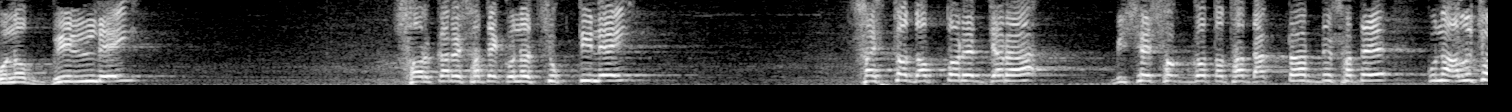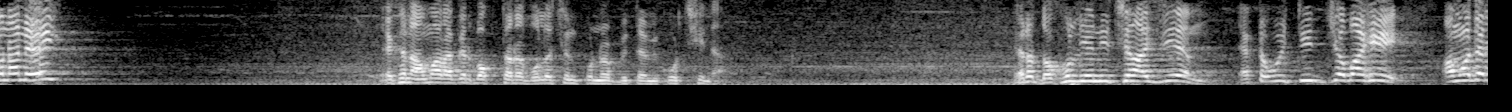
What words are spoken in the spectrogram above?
কোনো বিল নেই, সরকারের সাথে কোনো চুক্তি নেই। স্বাস্থ্য দপ্তরের যারা বিশেষজ্ঞ তথা ডাক্তারদের সাথে কোনো আলোচনা নেই। এখানে আমার আগের বক্তারা বলেছেন, পুনরাবৃত্তি আমি করছি না। এরা দখল নিয়ে নিচ্ছে আইজিএম। একটা ঐতিহ্যবাহী, আমাদের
